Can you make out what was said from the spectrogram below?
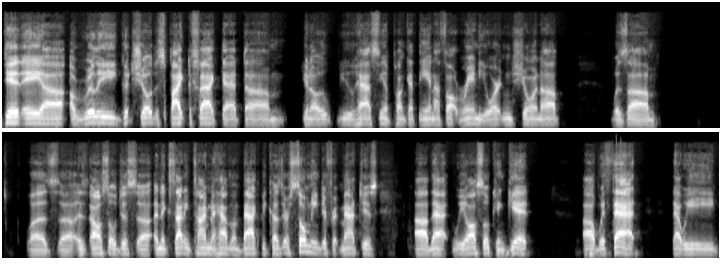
did a uh, a really good show, despite the fact that um, you know you had CM Punk at the end. I thought Randy Orton showing up was um was uh, is also just uh, an exciting time to have him back because there's so many different matches uh, that we also can get uh, with that that we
